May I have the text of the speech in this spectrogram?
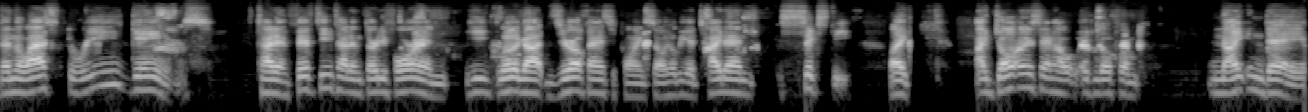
then the last three games, tight end 50, tight end 34, and he literally got zero fantasy points. So he'll be a tight end 60. Like, I don't understand how it can go from night and day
